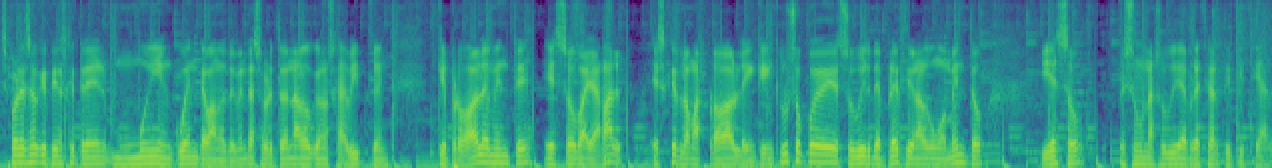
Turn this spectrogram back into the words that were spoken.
Es por eso que tienes que tener muy en cuenta cuando te metas, sobre todo en algo que no sea Bitcoin, que probablemente eso vaya mal. Es que es lo más probable, y que incluso puede subir de precio en algún momento, y eso es una subida de precio artificial.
